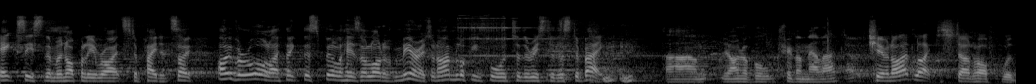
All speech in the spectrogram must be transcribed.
access the monopoly rights to patents. So overall, I think this bill has a lot of merit, and I'm looking forward to the rest of this debate. Um, the Honourable Trevor Mallard. Chairman, I'd like to start off with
